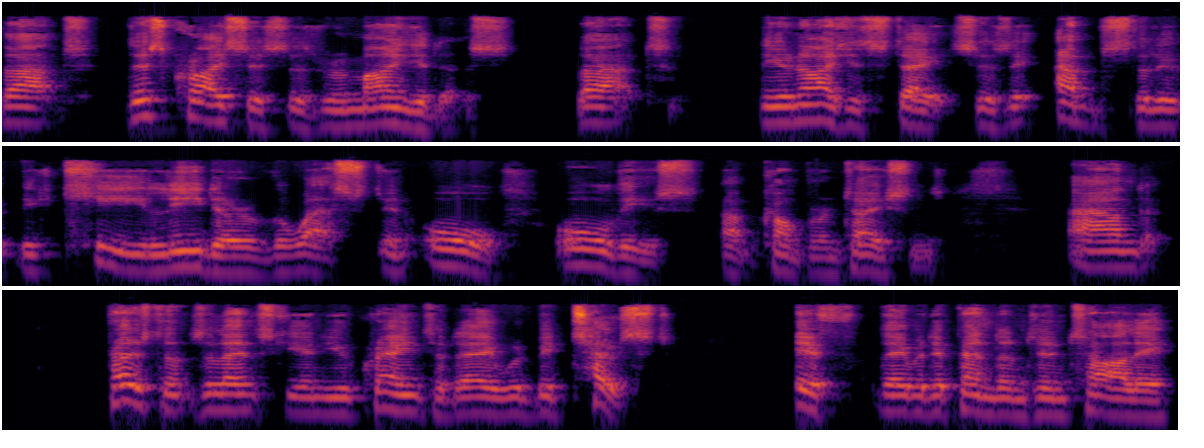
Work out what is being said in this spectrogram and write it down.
that this crisis has reminded us that the United States is the absolutely key leader of the West in all, all these um, confrontations. And President Zelensky in Ukraine today would be toast if they were dependent entirely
